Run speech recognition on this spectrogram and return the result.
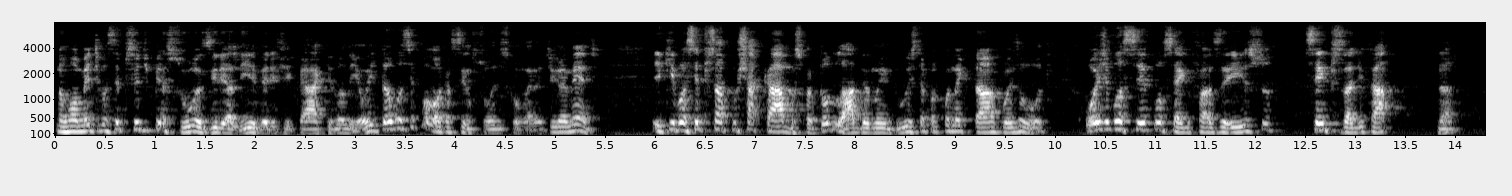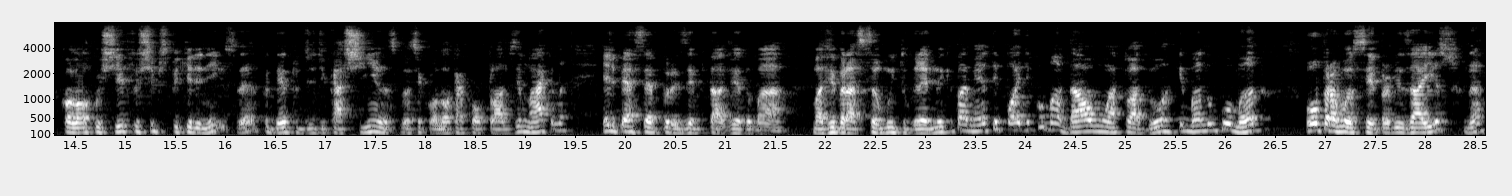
Normalmente você precisa de pessoas irem ali verificar aquilo ali. Ou então você coloca sensores, como era antigamente, e que você precisa puxar cabos para todo lado dentro da indústria para conectar uma coisa ou outra. Hoje você consegue fazer isso sem precisar de cabo, né? Coloca os chips, os chips pequenininhos, né? dentro de, de caixinhas que você coloca acoplados em máquina. Ele percebe, por exemplo, que está havendo uma, uma vibração muito grande no equipamento e pode comandar um atuador que manda um comando ou para você para avisar isso, né?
